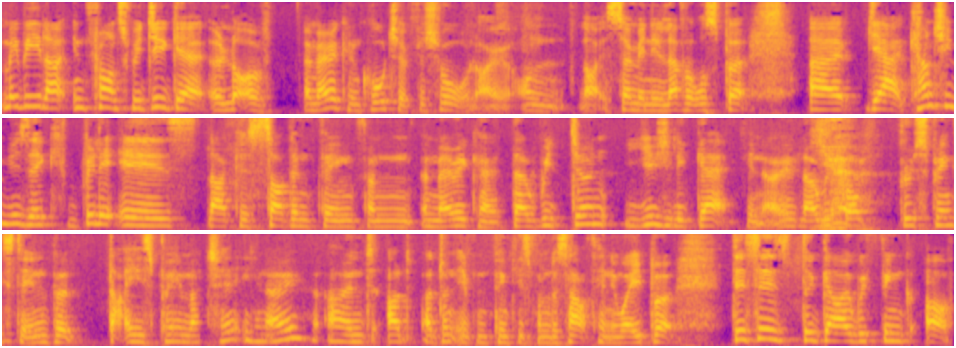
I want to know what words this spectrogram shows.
maybe like in France we do get a lot of American culture for sure, like on like so many levels. But uh, yeah, country music really is like a southern thing from America that we don't usually get. You know, like we've got Bruce Springsteen, but that is pretty much it, you know. And I, I don't even think he's from the south anyway. But this is the guy we think of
